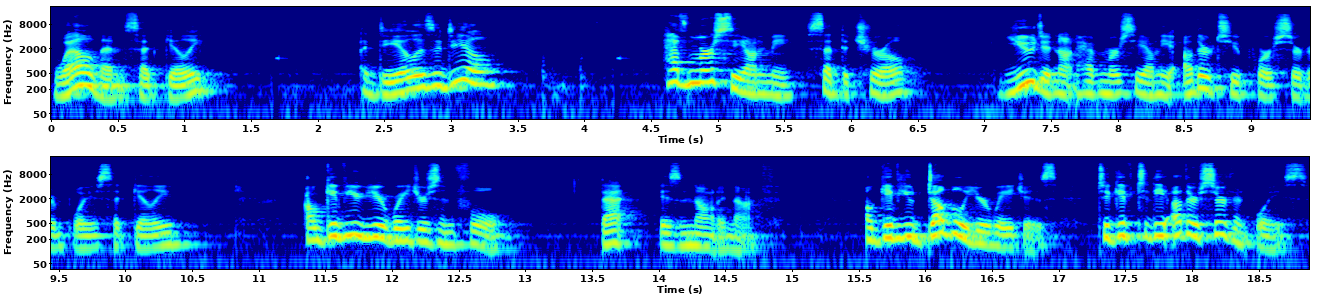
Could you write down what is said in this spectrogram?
Well, then, said Gilly, a deal is a deal. Have mercy on me, said the churl. You did not have mercy on the other two poor servant boys, said Gilly. I'll give you your wages in full. That is not enough. I'll give you double your wages to give to the other servant boys.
